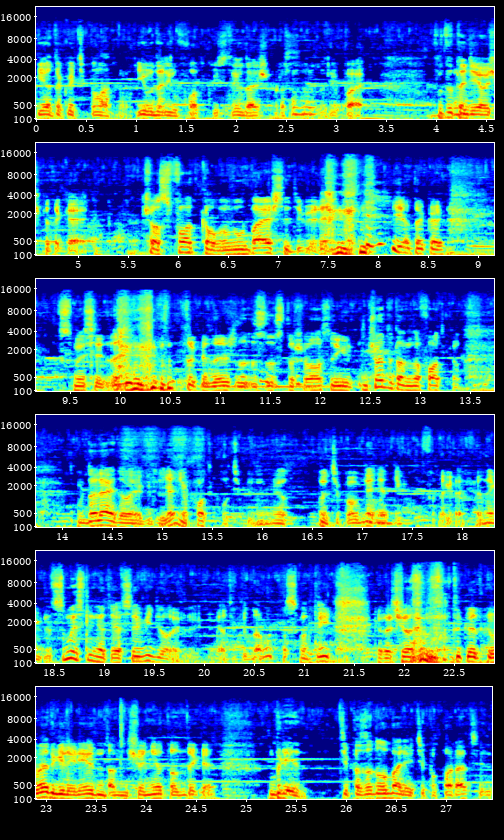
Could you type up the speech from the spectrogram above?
и я такой, типа, ладно, и удалил фотку, и стою дальше, просто залипаю. Тут эта девочка такая, что, сфоткал, улыбаешься теперь? Я такой, в смысле? Только, знаешь, стушевался и говорит, ну что ты там нафоткал? Удаляй давай. Я говорю, я не фоткал, типа, ну, типа, у меня нет никаких фотографий. Она говорит, в смысле нет, я все видела. Я такой, да вот, посмотри. Короче, она такая открывает галерею, ну, там ничего нет. Он такая, блин, типа, задолбали эти папарацци.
